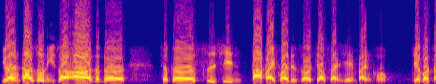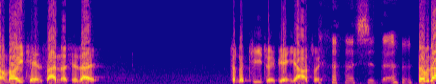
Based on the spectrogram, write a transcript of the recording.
有人告诉你说啊，这个这个四星八百块的时候叫三线翻空，结果涨到一千三了，现在这个鸡嘴变鸭嘴，是的，对不对？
